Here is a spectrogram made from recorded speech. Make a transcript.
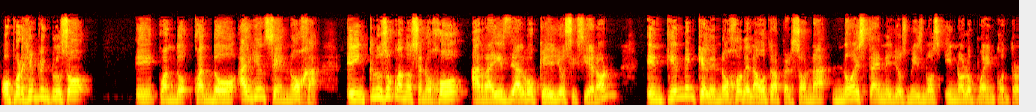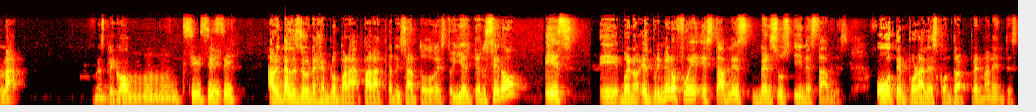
O por ejemplo, incluso eh, cuando, cuando alguien se enoja, e incluso cuando se enojó a raíz de algo que ellos hicieron, entienden que el enojo de la otra persona no está en ellos mismos y no lo pueden controlar. ¿Me explico? Mm, Sí, sí, sí. Ahorita les doy un ejemplo para, para aterrizar todo esto. Y el tercero es, eh, bueno, el primero fue estables versus inestables o temporales contra permanentes.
